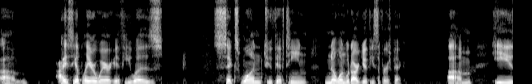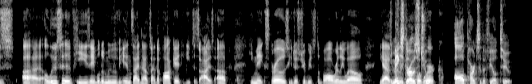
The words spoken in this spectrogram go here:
Um, I see a player where if he was 6'1, 215, no one would argue if he's the first pick. Um, he's uh, elusive. He's able to move inside and outside the pocket. He keeps his eyes up. He makes throws. He distributes the ball really well. He has He makes really good throws to all parts of the field too.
